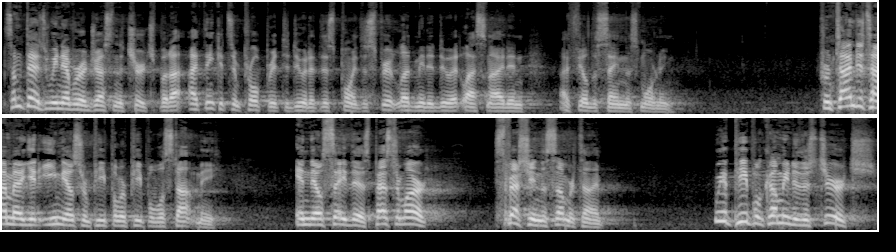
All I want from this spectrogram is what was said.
sometimes we never address in the church, but I, I think it's appropriate to do it at this point. The Spirit led me to do it last night, and I feel the same this morning. From time to time, I get emails from people, or people will stop me, and they'll say this Pastor Mark, especially in the summertime, we have people coming to this church,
